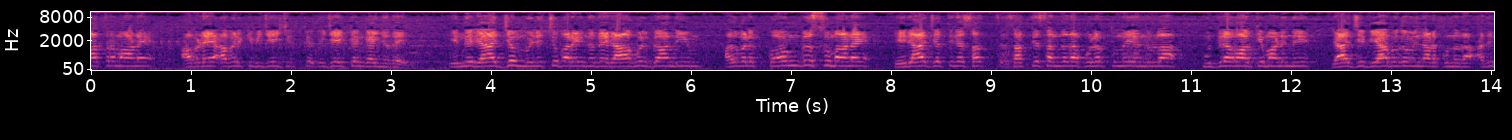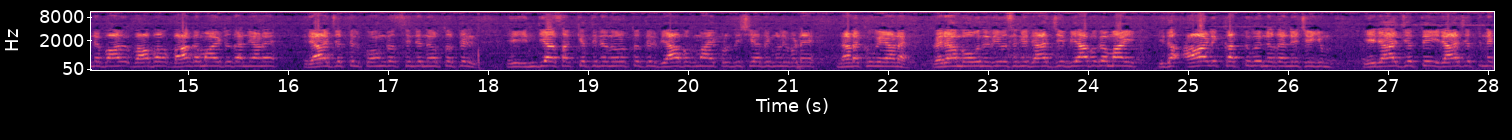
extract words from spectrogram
മാത്രമാണ് അവിടെ അവർക്ക് വിജയിക്കാൻ കഴിഞ്ഞത്. ഇന്ന് രാജ്യം വിളിച്ചു പറയുന്നത് രാഹുൽ ഗാന്ധിയും അതുപോലെ കോൺഗ്രസുമാണ് ഈ രാജ്യത്തിന്റെ സത്യസന്ധത പുലർത്തുന്നത് എന്നുള്ള മുദ്രാവാക്യമാണ് ഇന്ന് രാജ്യവ്യാപകമായി നടക്കുന്നത്. അതിന്റെ ഭാഗമായിട്ട് തന്നെയാണ് രാജ്യത്തിൽ കോൺഗ്രസിന്റെ നേതൃത്വത്തിൽ ഇന്ത്യ സഖ്യത്തിന്റെ നേതൃത്വത്തിൽ വ്യാപകമായ പ്രതിഷേധങ്ങൾ ഇവിടെ നടക്കുകയാണ്. വരാൻ പോകുന്ന ദിവസങ്ങളിൽ രാജ്യവ്യാപകമായി ഇത് ആളിക്കത്തുവെന്ന് തന്നെ ചെയ്യും. ഈ രാജ്യത്തെ രാജ്യത്തിന്റെ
